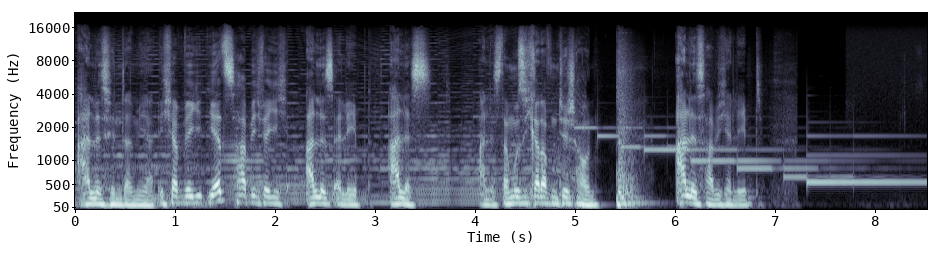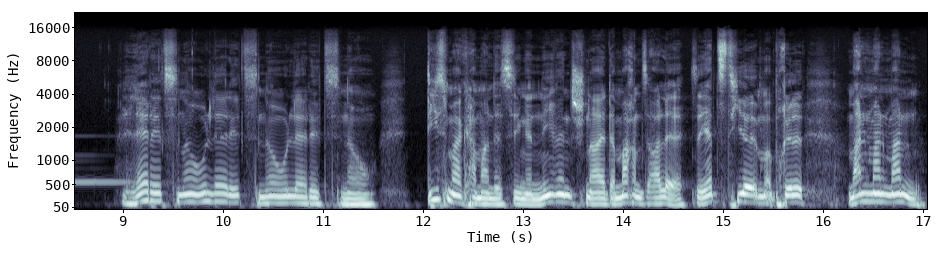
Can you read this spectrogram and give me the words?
alles hinter mir. Ich habe jetzt habe ich wirklich alles erlebt. Alles. Alles. Da muss ich gerade auf den Tisch hauen. Alles habe ich erlebt. Let it snow, let it snow, let it snow. Diesmal kann man das singen, nie wenn es schneit, da machen es alle. Jetzt hier im April, Mann, Mann, Mann,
